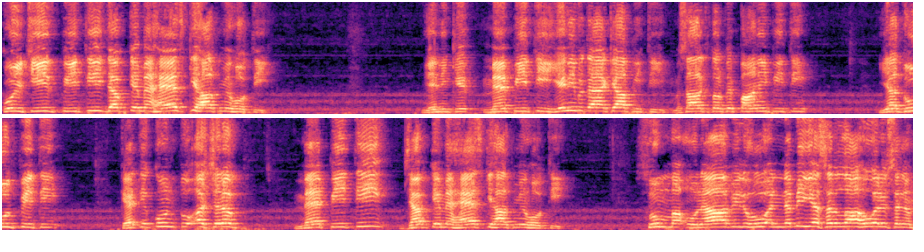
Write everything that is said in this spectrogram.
کوئی چیز پیتی جبکہ میں حیض کی ہاتھ میں ہوتی۔ یعنی کہ میں پیتی، یہ نہیں بتایا کیا پیتی۔ مثال کے طور پہ پانی پیتی۔ یا دودھ پیتی؟ کہتی، کن تو اشرب؟ میں پیتی جبکہ میں حیض کی حالت میں ہوتی. ثم اناولہ النبی صلی اللہ علیہ وسلم،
